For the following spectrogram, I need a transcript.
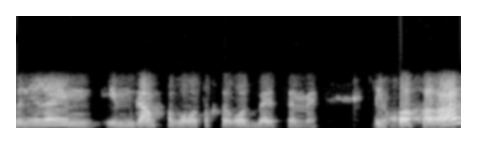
ונראה אם, אם גם חברות אחרות בעצם ילכו אחריו.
